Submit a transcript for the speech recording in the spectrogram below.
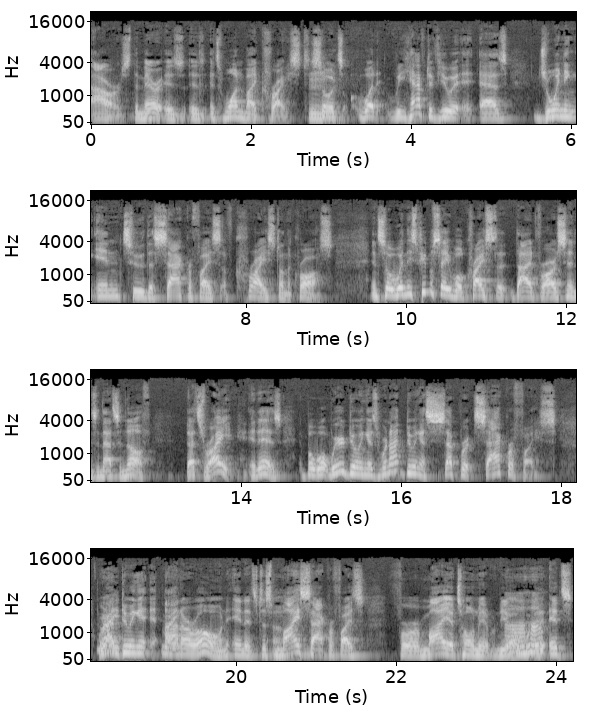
ours. The merit is is it's won by Christ. So it's what we have to view it as joining into the sacrifice of Christ on the cross. And so when these people say, "Well, Christ uh, died for our sins and that's enough," that's right, it is. But what we're doing is we're not doing a separate sacrifice. We're Right. not doing it Right. on our own, and it's just my sacrifice for my atonement. You know, Uh-huh. it's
